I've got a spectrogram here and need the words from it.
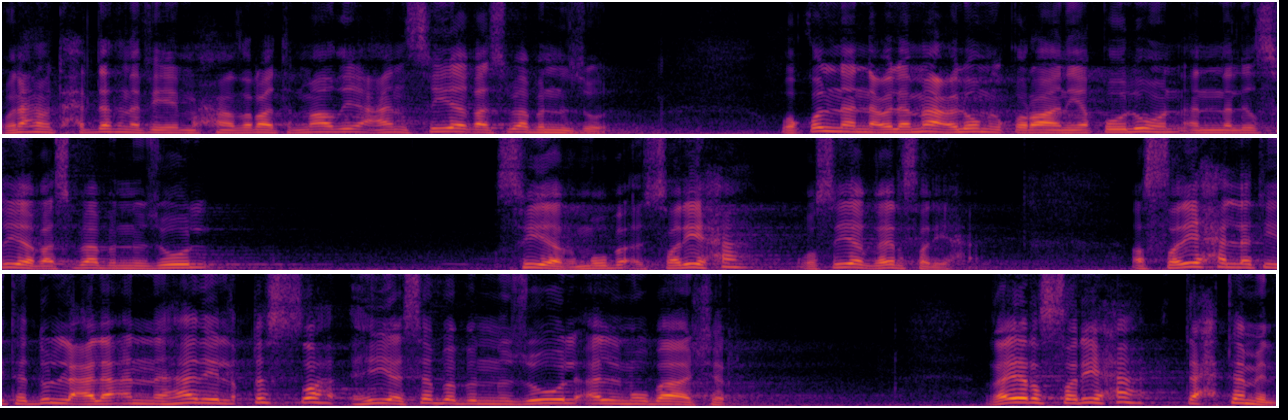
ونحن تحدثنا في المحاضرات الماضية عن صيغ أسباب النزول. وقلنا أن علماء علوم القرآن يقولون أن لصيغ أسباب النزول صيغ صريحة وصيغ غير صريحة. الصريحة التي تدل على أن هذه القصة هي سبب النزول المباشر. غير الصريحة تحتمل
